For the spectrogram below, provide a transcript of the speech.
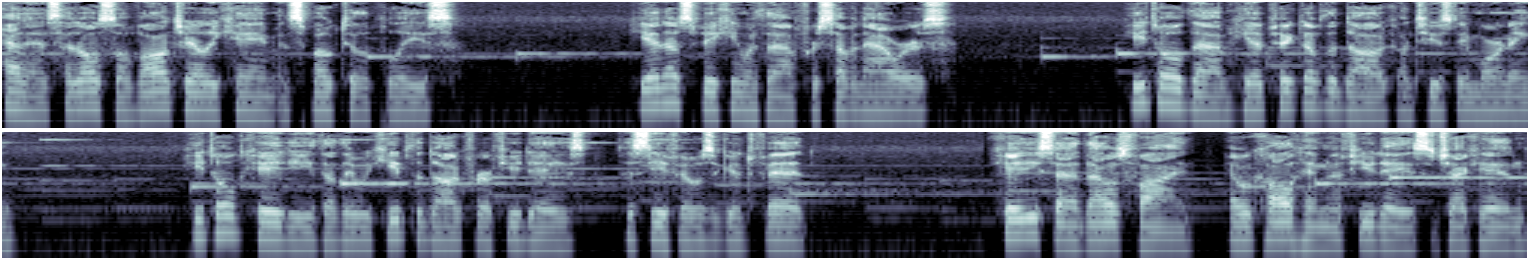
Hennis had also voluntarily came and spoke to the police. He ended up speaking with them for seven hours. He told them he had picked up the dog on Tuesday morning. He told Katie that they would keep the dog for a few days to see if it was a good fit. Katie said that was fine and would call him in a few days to check in.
